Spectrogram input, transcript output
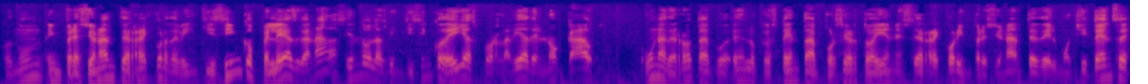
con un impresionante récord de 25 peleas ganadas, siendo las 25 de ellas por la vía del knockout. Una derrota pues, es lo que ostenta, por cierto, ahí en este récord impresionante del mochitense,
